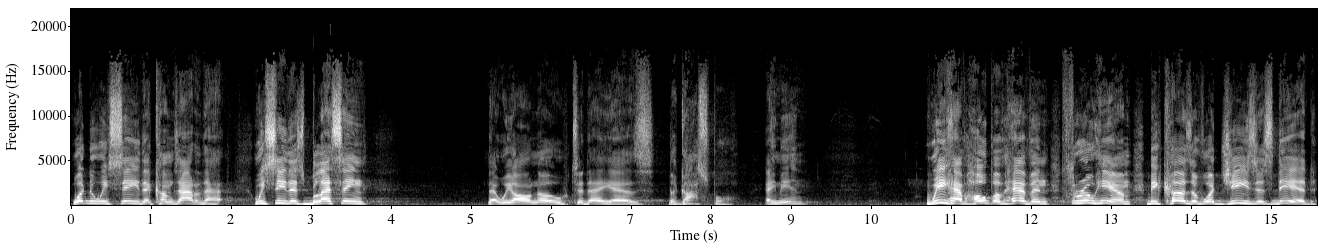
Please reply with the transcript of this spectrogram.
what do we see that comes out of that? We see this blessing that we all know today as the gospel. Amen. We have hope of heaven through him because of what Jesus did.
